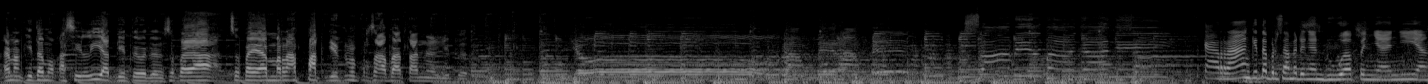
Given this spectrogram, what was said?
emang kita mau kasih lihat gitu dan supaya supaya merapat gitu persahabatannya gitu. Sekarang kita bersama dengan dua penyanyi yang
